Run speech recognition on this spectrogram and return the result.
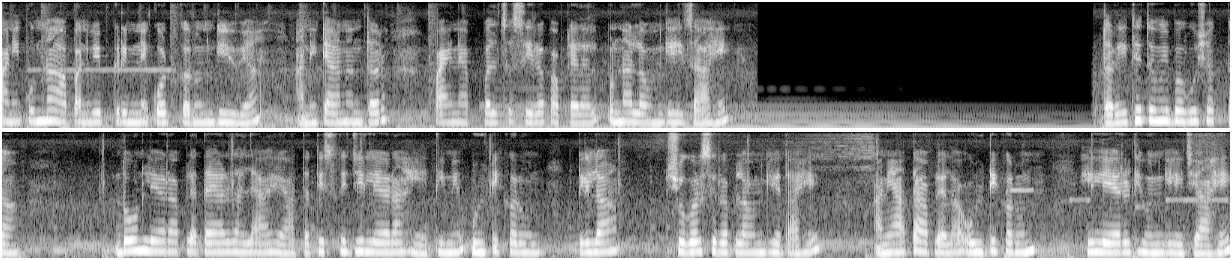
आणि पुन्हा आपण विपक्रीमने कोट करून घेऊया. आणि त्यानंतर पायनॅपलचं सिरप आपल्याला पुन्हा लावून घ्यायचं आहे. तर इथे तुम्ही बघू शकता दोन लेअर आपल्या तयार झाल्या आहे. आता तिसरी जी लेअर आहे ती मी उलटी करून तिला शुगर सिरप लावून घेत आहे आणि आता आपल्याला उलटी करून ही लेअर ठेवून घ्यायची आहे.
